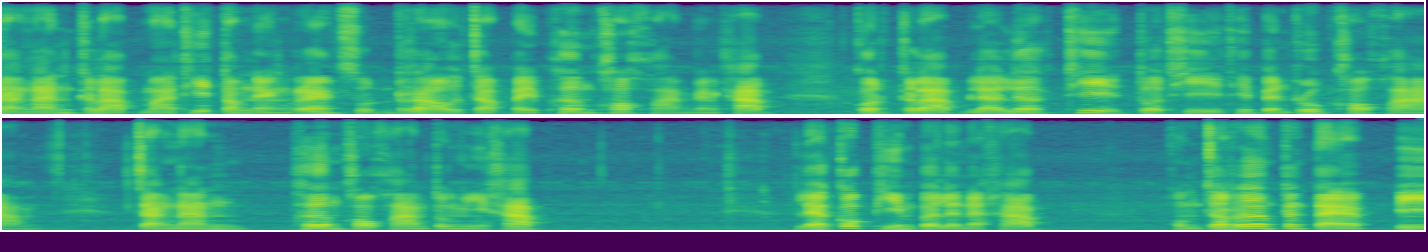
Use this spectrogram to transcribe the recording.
จากนั้นกลับมาที่ตำแหน่งแรกสุดเราจะไปเพิ่มข้อความกันครับ กดกลับแล้วเลือกที่ตัว T ที่เป็นรูปข้อความ จากนั้นเพิ่มข้อความตรงนี้ครับ แล้วก็พิมพ์ไปเลยนะครับ ผมจะเริ่มตั้งแต่ปี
